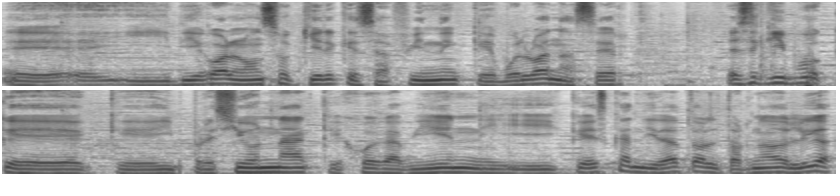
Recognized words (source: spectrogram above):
eh, y Diego Alonso quiere que se afinen, que vuelvan a ser ese equipo que, que impresiona, que juega bien y que es candidato al torneo de liga.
